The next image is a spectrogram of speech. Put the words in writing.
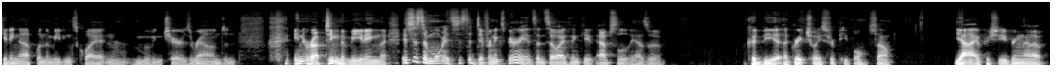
getting up when the meeting's quiet and moving chairs around and interrupting the meeting. It's just a more it's just a different experience. And so I think it absolutely has a could be a great choice for people. So yeah, I appreciate you bringing that up.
